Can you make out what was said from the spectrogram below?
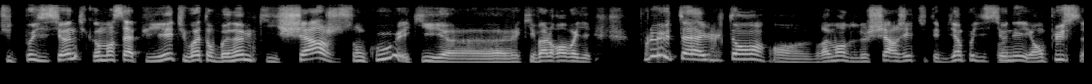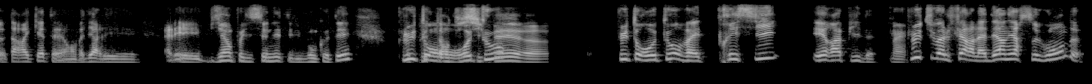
tu te positionnes, tu commences à appuyer, tu vois ton bonhomme qui charge son coup et qui, euh, qui va le renvoyer. Plus tu as eu le temps vraiment de le charger, tu t'es bien positionné et en plus ta raquette, on va dire, elle est, elle est bien positionnée, tu es du bon côté, plus, ton retour, euh, plus ton retour va être précis et rapide. Plus tu vas le faire à la dernière seconde,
